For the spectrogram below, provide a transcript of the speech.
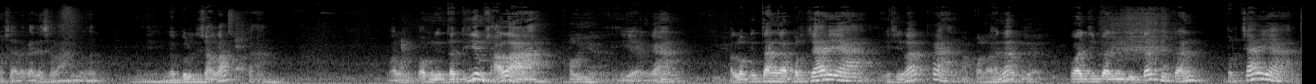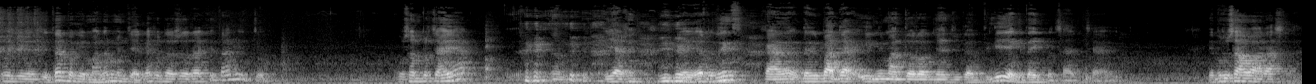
masyarakatnya selamat. Ya, nggak boleh disalahkan. Kalau pemerintah diam salah. oh iya Iya kan? Kalau kita nggak percaya, ya silakan. Apalagi Karena enggak. kewajiban kita bukan percaya, kewajiban kita bagaimana menjaga saudara-saudara kita itu. Urusan percaya, iya kan? Ya, yang penting karena daripada ini madorotnya juga tinggi ya kita ikut saja. Ya berusaha waras lah.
